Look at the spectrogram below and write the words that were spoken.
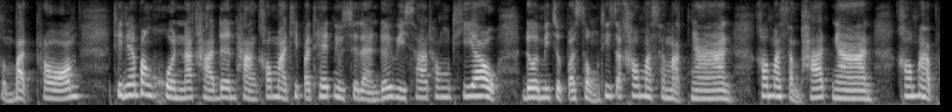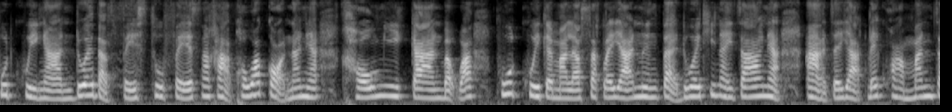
สมบัติพร้อม ทีนี้บางคนนะคะ เดินทางเข้ามาที่ประเทศนิวซีแลนด์ด้วยวีซ่าท่องเที่ยวโดยมีจุดประสงค์ที่จะเข้ามาสมัครงาน เข้ามาสัมภาษณ์งาน เข้ามาพูดคุยงานด้วยแบบ face to face นะคะ เพราะว่าก่อนหน้านี้เขามีการแบบว่าพูดคุยกันมาแล้วสักระยะหนึ่งแต่ด้วยที่นายจ้างเนี่ยอาจจะอยากได้ความมั่นใจ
